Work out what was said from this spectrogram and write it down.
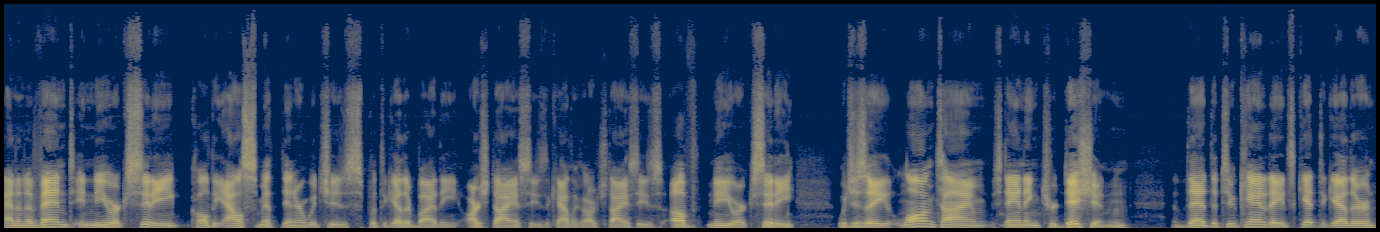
at an event in New York City called the Al Smith Dinner, which is put together by the Archdiocese, the Catholic Archdiocese of New York City, which is a long time standing tradition that the two candidates get together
